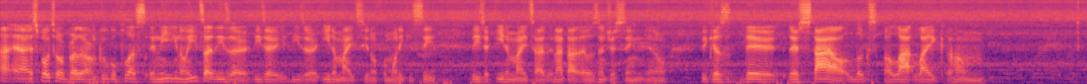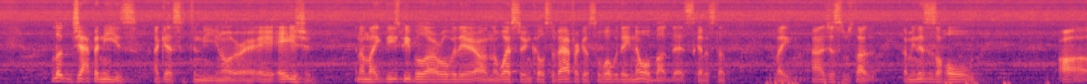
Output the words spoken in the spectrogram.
I, I, spoke to a brother on Google Plus, and he, you know, he said these are these are these are Edomites. You know, from what he could see, these are Edomites, and I thought it was interesting. You know because their their style looks a lot like um, look Japanese, I guess to me, you know, or a, Asian. And I'm like, these people are over there on the western coast of Africa, so what would they know about this kind of stuff? Like, I just thought, I mean, this is a whole. Uh,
